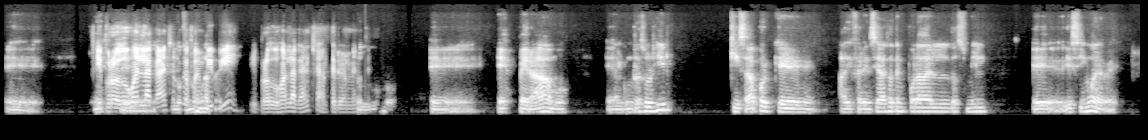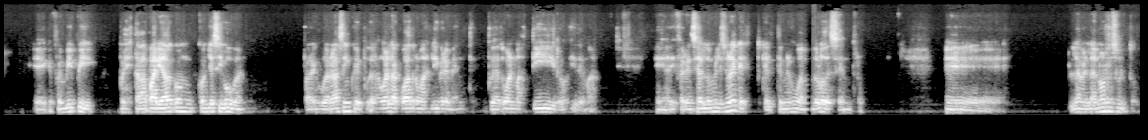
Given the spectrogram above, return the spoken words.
Eh, y produjo en la este, cancha porque fue MVP y produjo en la cancha anteriormente. Eh, esperábamos eh, algún resurgir, quizá porque a diferencia de esa temporada del 2019, eh, que fue MVP, pues estaba pareado con, con Jesse Goodman para jugar a la 5 y pudiera jugar la 4 más libremente, pudiera tomar más tiros y demás. a diferencia del 2019, que, que él terminó jugando lo de centro. la verdad no resultó.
